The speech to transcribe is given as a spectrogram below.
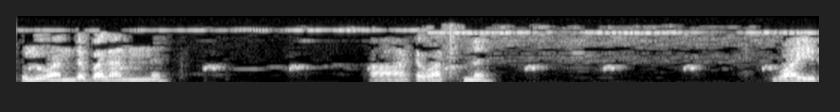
පුළුවන් ද බලන්න. ආටවත්ම වෛර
